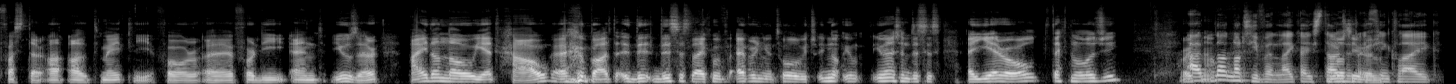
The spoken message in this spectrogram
faster uh, ultimately for uh, for the end user. I don't know yet how, but th- this is like with every new tool. Which you know, you, you mentioned this is a year old technology, right Uh, now. not, not even. Like I started. I think like,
